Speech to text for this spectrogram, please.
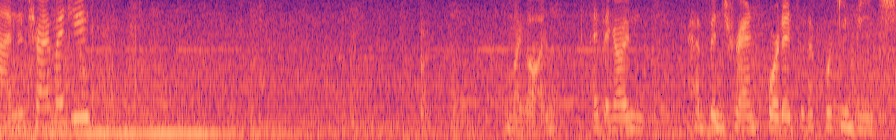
Time to try my juice. Oh my god. I think I have been transported to the freaking beach.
